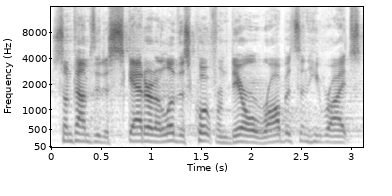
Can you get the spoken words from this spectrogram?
sometimes it is scattered. I love this quote from Darrell Robinson. He writes,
